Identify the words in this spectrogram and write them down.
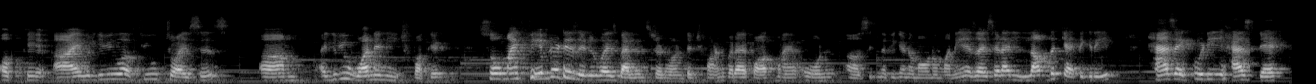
Okay, I will give you a few choices. Um, I'll give you one in each bucket. So my favorite is Edelweiss Balanced Advantage Fund, where I park my own uh, significant amount of money. As I said, I love the category. Has equity, has debt,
